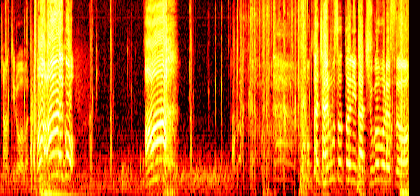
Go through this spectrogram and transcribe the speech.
잠깐 뒤로 와봐라 어! 아 이거! 아! 폭탄 잘못 썼더니 다 죽어버렸어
